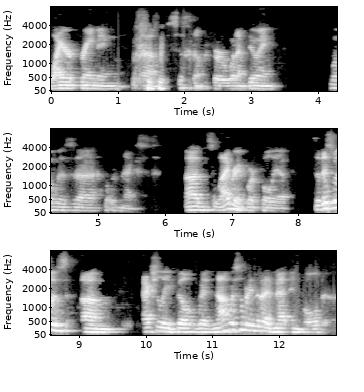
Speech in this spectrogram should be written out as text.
wireframing um, system for what I'm doing. What was uh, what was next? Uh, this library portfolio. So this was um, actually built with not with somebody that I met in Boulder.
